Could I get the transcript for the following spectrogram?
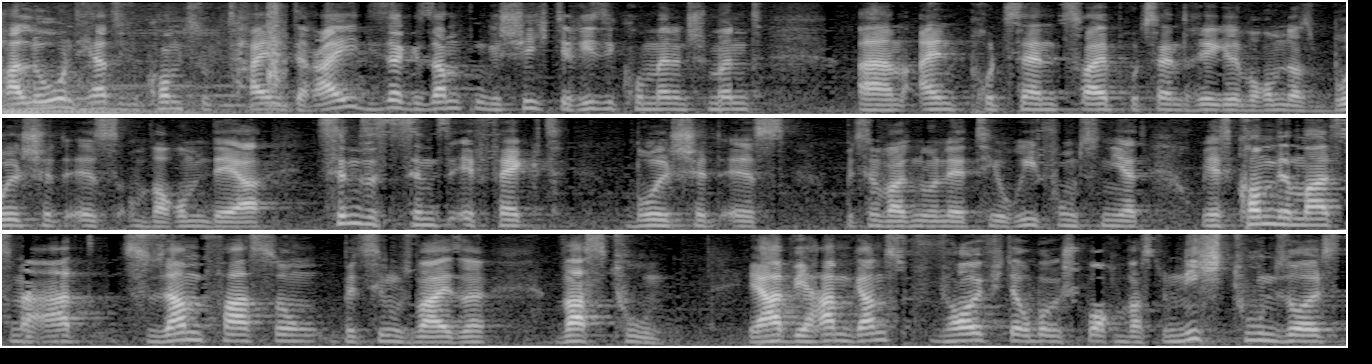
hallo und herzlich willkommen zu Teil 3 dieser gesamten Geschichte Risikomanagement. Ähm, 1%, 2% Regel, warum das Bullshit ist und warum der Zinseszinseffekt Bullshit ist, beziehungsweise nur in der Theorie funktioniert. Und jetzt kommen wir mal zu einer Art Zusammenfassung, beziehungsweise was tun. Ja, wir haben ganz häufig darüber gesprochen, was du nicht tun sollst.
